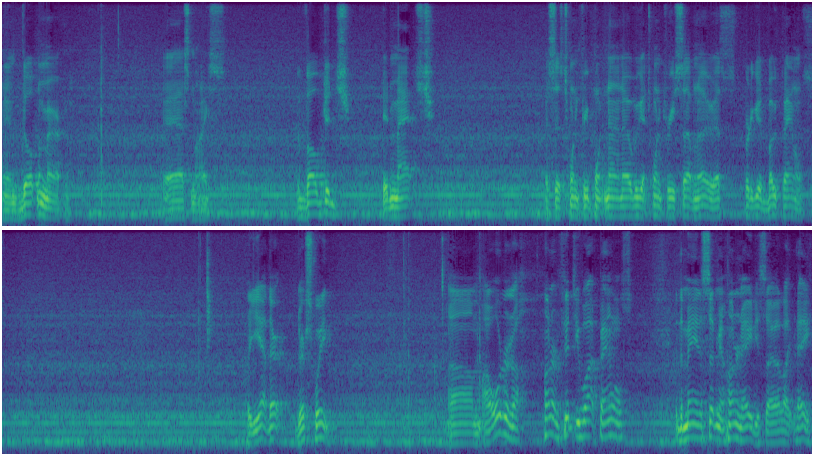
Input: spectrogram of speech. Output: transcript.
And built in America. Yeah, that's nice. The voltage, it matched. It says 23.90, we got 23.70. That's pretty good, both panels. But yeah, they're they're sweet. Um, I ordered a 150 watt panels, the man sent me 180. So I'm like, hey,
